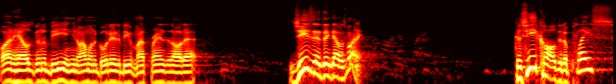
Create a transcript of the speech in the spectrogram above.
fun hell's going to be and, you know, I want to go there to be with my friends and all that, Jesus didn't think that was funny. Because he called it a place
